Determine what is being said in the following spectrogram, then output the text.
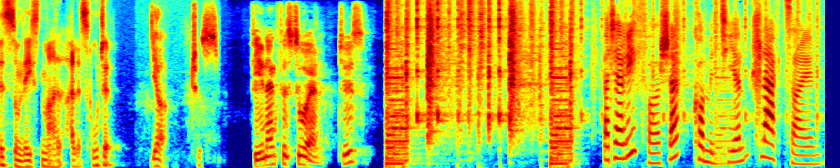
Bis zum nächsten Mal. Alles Gute. Ja, tschüss. Vielen Dank fürs Zuhören. Tschüss. Batterieforscher kommentieren Schlagzeilen.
